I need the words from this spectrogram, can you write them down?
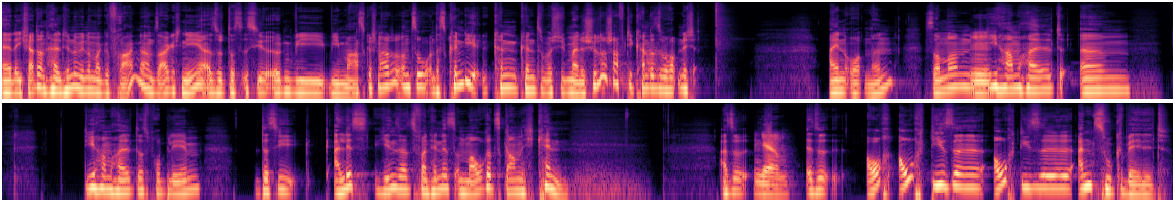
äh, ich werde dann halt hin und wieder mal gefragt, dann sage ich, nee, also das ist hier irgendwie wie maßgeschneidert und so. Und das können die, können, können zum Beispiel meine Schülerschaft, die kann das überhaupt nicht einordnen, sondern Mhm. die haben halt, ähm, die haben halt das Problem, dass sie alles jenseits von Hennes und Mauritz gar nicht kennen. Also Ja. also auch, auch diese, auch diese Anzugwelt,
